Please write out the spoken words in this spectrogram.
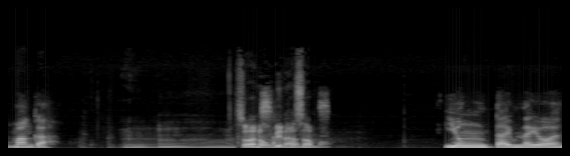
manga. Mm. So, Yung anong sa binasa mo? Yung time na yon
